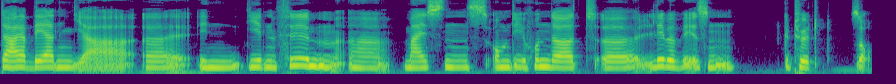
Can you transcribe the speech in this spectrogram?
da werden ja äh, in jedem Film äh, meistens um die 100 äh, Lebewesen getötet. So,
